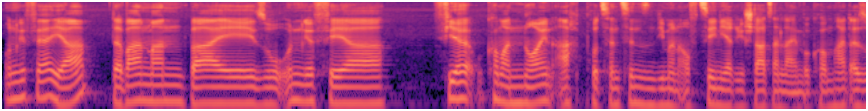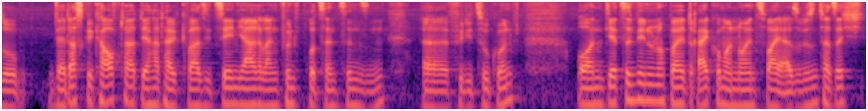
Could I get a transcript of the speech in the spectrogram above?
ungefähr, ja. Da waren man bei so ungefähr 4,98% Zinsen, die man auf 10-jährige Staatsanleihen bekommen hat. Also wer das gekauft hat, der hat halt quasi 10 Jahre lang 5% Zinsen äh, für die Zukunft. Und jetzt sind wir nur noch bei 3,92. Also wir sind tatsächlich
